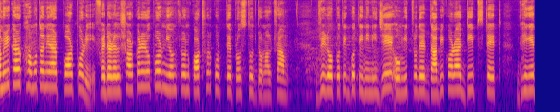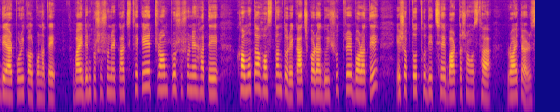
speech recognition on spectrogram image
আমেরিকার ক্ষমতা নেয়ার পরপরই ফেডারেল সরকারের ওপর নিয়ন্ত্রণ কঠোর করতে প্রস্তুত ডোনাল্ড ট্রাম্প। দৃঢ় প্রতিজ্ঞ তিনি নিজে ও মিত্রদের দাবি করা ডিপ স্টেট ভেঙে দেওয়ার পরিকল্পনাতে। বাইডেন প্রশাসনের কাছ থেকে ট্রাম্প প্রশাসনের হাতে ক্ষমতা হস্তান্তরে কাজ করা দুই সূত্রের বরাতে এসব তথ্য দিচ্ছে বার্তা সংস্থা রয়টার্স।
